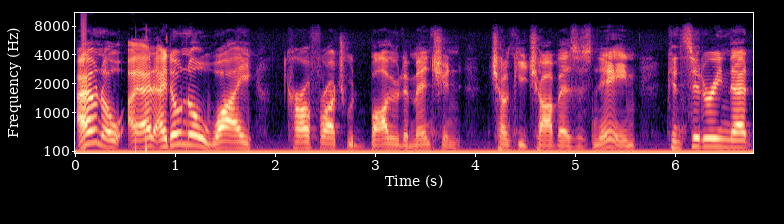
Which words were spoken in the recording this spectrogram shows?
I don't know. I, I don't know why Carl Froch would bother to mention Chunky Chavez's name, considering that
